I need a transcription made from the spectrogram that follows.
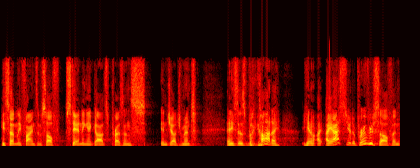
He suddenly finds himself standing in God's presence in judgment, and he says, "But God, I." you know, I, I, asked you to prove yourself, and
